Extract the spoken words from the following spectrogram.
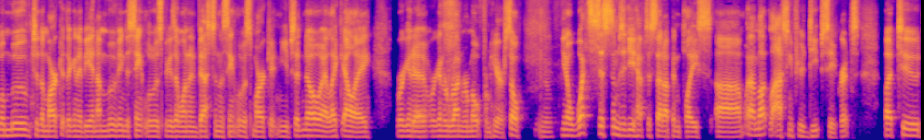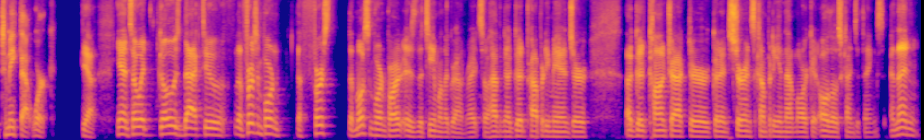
will move to the market they're going to be in. I'm moving to St. Louis because I want to invest in the St. Louis market. And you've said, no, I like LA. We're gonna yeah. we're gonna run remote from here. So, mm-hmm. you know, what systems did you have to set up in place? Um, well, I'm not asking for your deep secrets, but to to make that work. Yeah, yeah, and so it goes back to the first important, the first, the most important part is the team on the ground, right? So having a good property manager, a good contractor, good insurance company in that market, all those kinds of things. And then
